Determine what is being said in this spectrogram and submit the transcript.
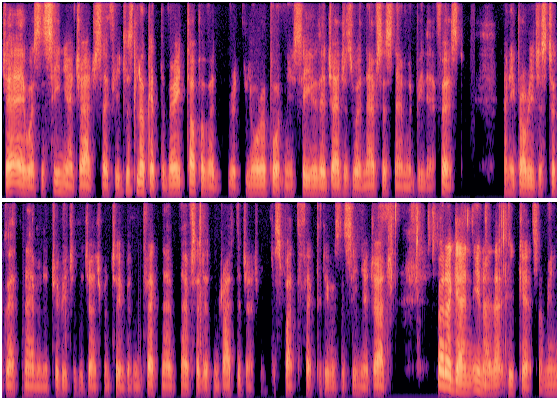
JA was the senior judge. So if you just look at the very top of a law report and you see who the judges were, Navsa's name would be there first. And he probably just took that name and attributed the judgment to him. But in fact, Navsa didn't write the judgment, despite the fact that he was the senior judge. But again, you know, that who cares? I mean,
